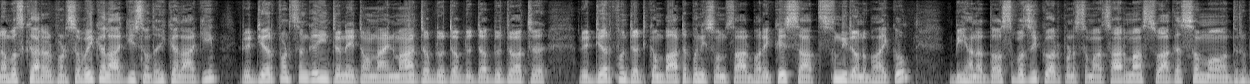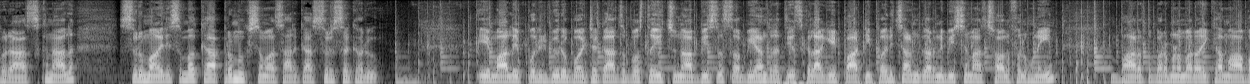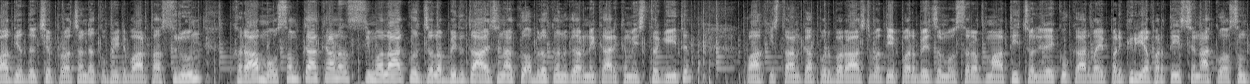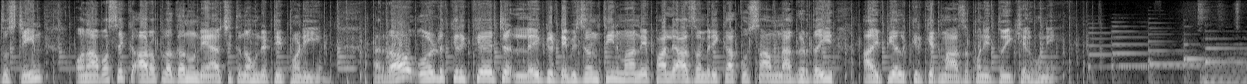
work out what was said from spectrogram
नमस्कार अर्पण सबैका लागि सधैँका लागि रेडियो अर्पणसँगै इन्टरनेट अनलाइनमा W W W dot radio Arpan dot कमबाट पनि संसारभरिकै साथ सुनिरहनु भएको बिहान दस बजेको अर्पण समाचारमा स्वागत छ म ध्रुवराज खनाल। सुरुमा अहिलेसम्मका प्रमुख समाचारका शीर्षकहरू। एमाले पोलिट ब्युरो बैठक आज बस्दै चुनाव विशेष अभियान र त्यसका लागि पार्टी परिचालन गर्ने विषयमा छलफल हुने। भारत भ्रमणमा रहेका माओवादी अध्यक्ष प्रचण्डको भेटवार्ता सुरु। खराब मौसमका कारण सिमलाको जलविद्युत आयोजनाको अवलोकन गर्ने कार्यक्रम स्थगित। पाकिस्तानका पूर्व राष्ट्रपति परवेज मुशरफमाथि चलिरहेको कारवाही प्रक्रियाप्रति सेनाको असन्तुष्टि अनावश्यक आरोप लगाउनु न्यायोचित नहुने टिप्पणी। र वर्ल्ड क्रिकेट लिग डिभिजन तिनमा नेपालले आज अमेरिकाको सामना गर्दै आइपिएल क्रिकेटमा आज पनि दुई खेल हुने।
